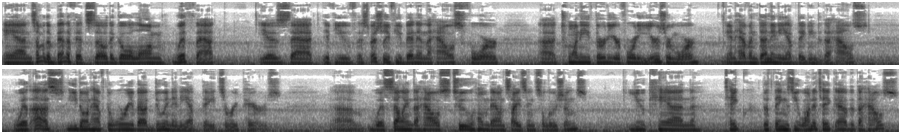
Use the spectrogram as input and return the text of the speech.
And some of the benefits, though, that go along with that is that if you've, especially if you've been in the house for uh, 20, 30, or 40 years or more, and haven't done any updating to the house, with us, you don't have to worry about doing any updates or repairs. Uh, with selling the house to Home Downsizing Solutions, you can take the things you want to take out of the house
